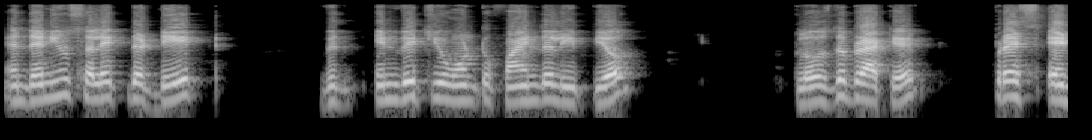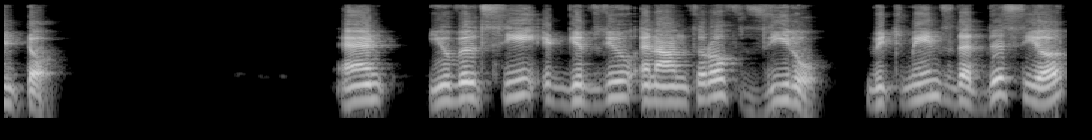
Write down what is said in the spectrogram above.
and then you select the date with in which you want to find the leap year close the bracket. Press enter. And you will see it gives you an answer of 0 which means that this year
